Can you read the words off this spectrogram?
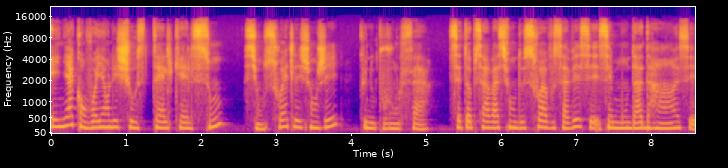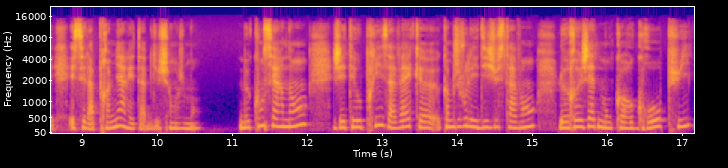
Et il n'y a qu'en voyant les choses telles qu'elles sont, si on souhaite les changer, que nous pouvons le faire. Cette observation de soi, vous savez, c'est mon dada, hein, et c'est la première étape du changement. Me concernant, j'étais aux prises avec, euh, comme je vous l'ai dit juste avant, le rejet de mon corps gros, puis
